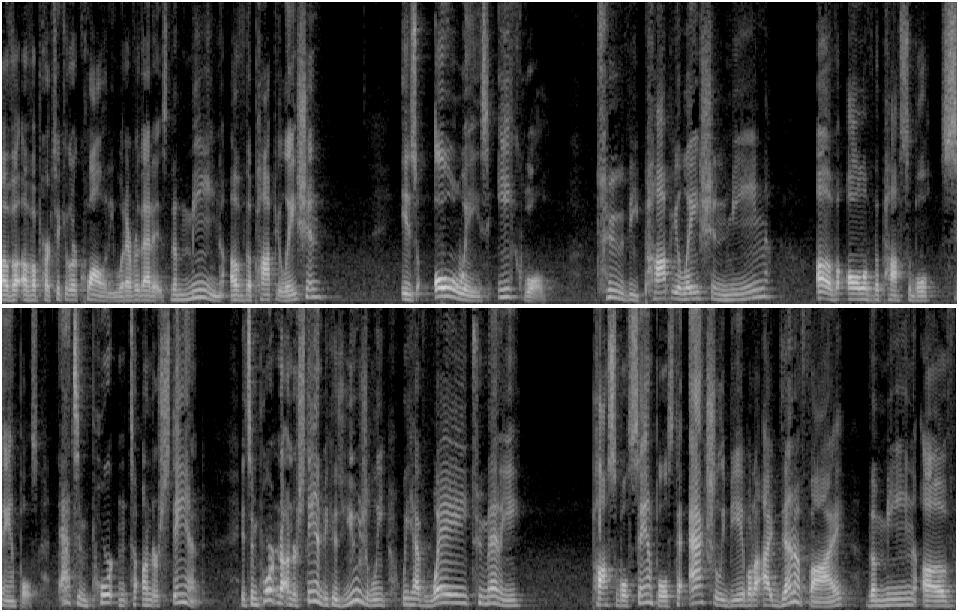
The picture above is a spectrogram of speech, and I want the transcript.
of a, of a particular quality, whatever that is, the mean of the population is always equal to the population mean of all of the possible samples. That's important to understand. It's important to understand because usually we have way too many possible samples to actually be able to identify the mean of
